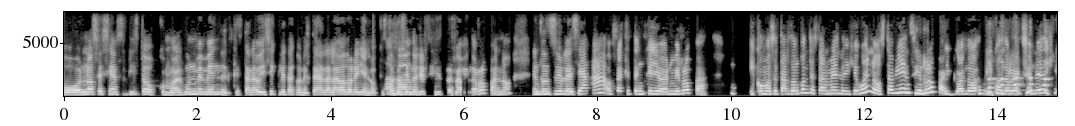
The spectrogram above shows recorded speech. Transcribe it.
o no sé si has visto como algún meme en el que está la bicicleta conectada a la lavadora y en lo que estás Ajá. haciendo ejercicio estás lavando ropa, ¿no? Entonces yo le decía, ah, o sea que tengo que llevar mi ropa. Y como se tardó en contestarme, le dije, bueno, está bien, sin ropa. Y cuando, y cuando reaccioné dije,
